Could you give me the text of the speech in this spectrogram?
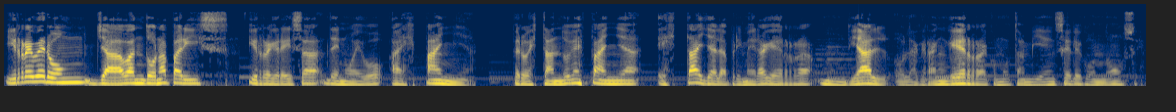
Y Reverón ya abandona París y regresa de nuevo a España. Pero estando en España, estalla la Primera Guerra Mundial o la Gran Guerra, como también se le conoce.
